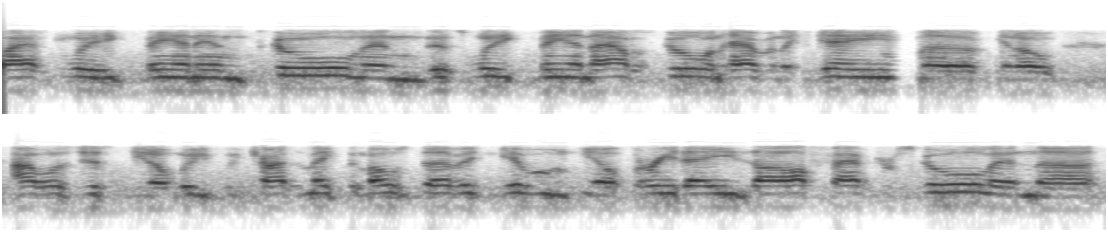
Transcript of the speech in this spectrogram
last week being in school and this week being out of school and having a game, uh, you know, I was just, you know, we, we tried to make the most of it and give them, you know, three days off after school and, uh,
